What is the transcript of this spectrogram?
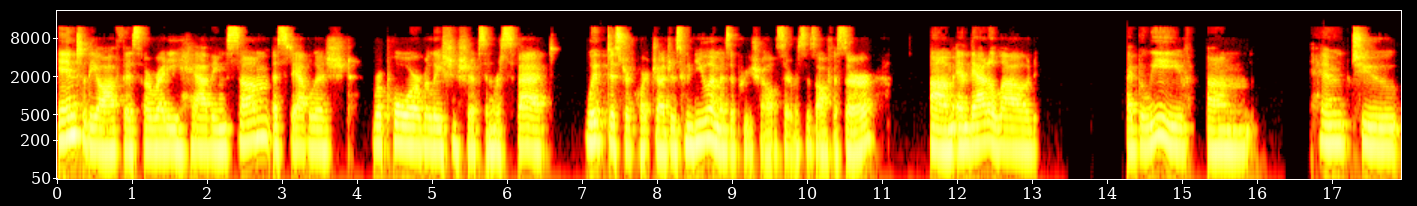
into the office already having some established rapport, relationships, and respect with district court judges who knew him as a pretrial services officer. Um, and that allowed, I believe, um, him to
